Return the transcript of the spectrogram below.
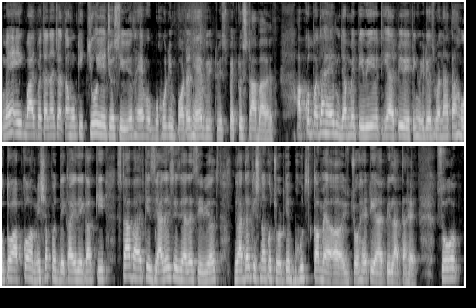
मैं एक बात बताना चाहता हूँ कि क्यों ये जो सीरियल है वो बहुत इंपॉर्टेंट है with respect to Star Bharat आपको पता है जब मैं टीवी टीआरपी रेटिंग वीडियोस बनाता हूँ तो आपको हमेशा पर देखा ही देगा कि स्टार भारत के ज़्यादा से ज़्यादा सीरियल्स राधा कृष्णा को छोड़ के बहुत कम जो है टीआरपी लाता है। सो so,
